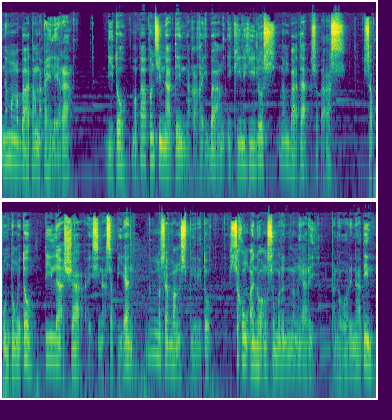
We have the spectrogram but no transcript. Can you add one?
ng mga batang nakahilera. Dito, mapapansin natin na kakaiba ang ikinikilos ng bata sa taas. Sa puntong ito, tila siya ay sinasapian ng masamang espiritu. Sa kung ano ang sumunod na nangyari, panoorin natin.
